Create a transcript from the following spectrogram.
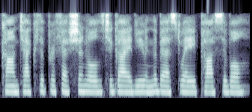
contact the professionals to guide you in the best way possible.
